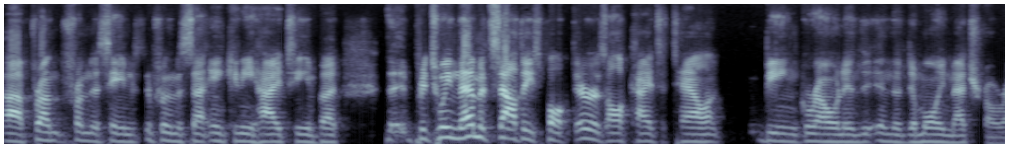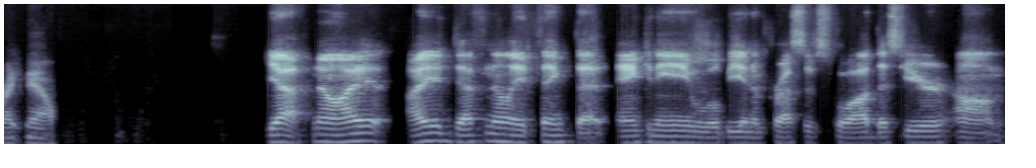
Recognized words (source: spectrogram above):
uh, from from the same from the Ankeny High team. But the, between them and Southeast Polk, there is all kinds of talent being grown in the in the Des Moines Metro right now. Yeah, no, I I definitely think that Ankeny will be an impressive squad this year. Um,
